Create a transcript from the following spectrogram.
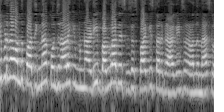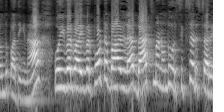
இப்படிதான் வந்து பாத்தீங்கன்னா கொஞ்ச நாளைக்கு முன்னாடி பங்களாதேஷ் விசஸ் பாகிஸ்தானுக்கு அகைன்ஸ்ட் நடந்த மேட்ச்ல வந்து பாத்தீங்கன்னா இவர் இவர் போட்ட பால்ல பேட்ஸ்மேன் வந்து ஒரு சிக்ஸ் அடிச்சிட்டாரு.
